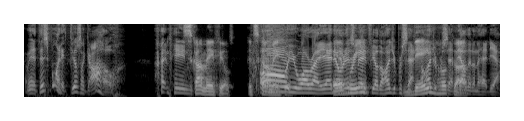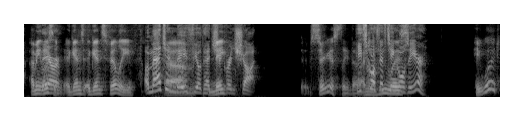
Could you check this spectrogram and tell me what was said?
I mean, at this point, it feels like Aho. I mean, Scott Mayfield. It's Scott Mayfield. oh, Mayfield. you are right. Yeah, no, it Every- is Mayfield, 100%. they 100% nailed it on the head. Yeah. I mean, They listen are- against against Philly. imagine um, Mayfield had May- Chychrun shot. Seriously though, He'd I mean, score he 15 was- goals a year. He would.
